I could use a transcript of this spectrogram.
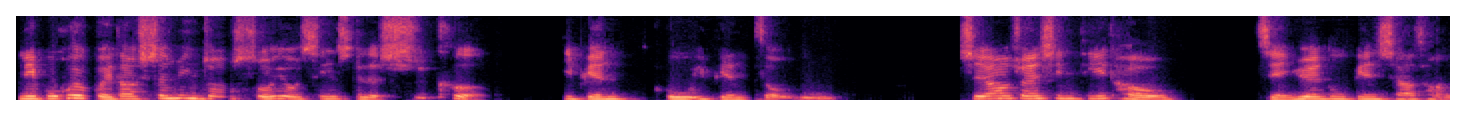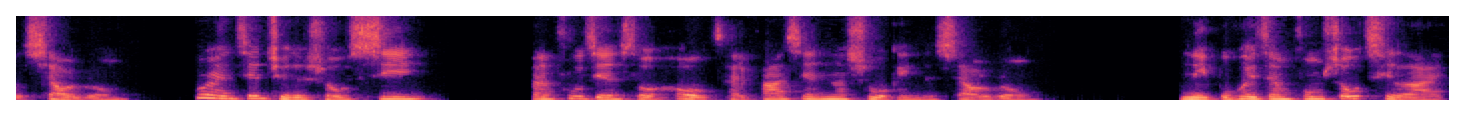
你不会回到生命中所有心碎的时刻，一边哭一边走路。只要专心低头，检阅路边小草的笑容，突然间觉得熟悉。反复检索后，才发现那是我给你的笑容。你不会将风收起来，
